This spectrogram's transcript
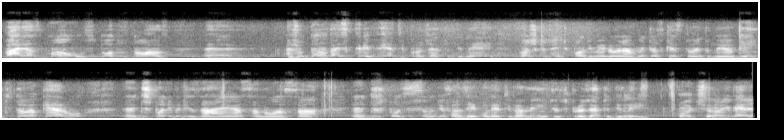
várias mãos, todos nós é, ajudando a escrever esse projeto de lei, eu acho que a gente pode melhorar muitas questões do meio ambiente. Então, eu quero é, disponibilizar essa nossa é, disposição de fazer coletivamente esse projeto de lei. Pode tirar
